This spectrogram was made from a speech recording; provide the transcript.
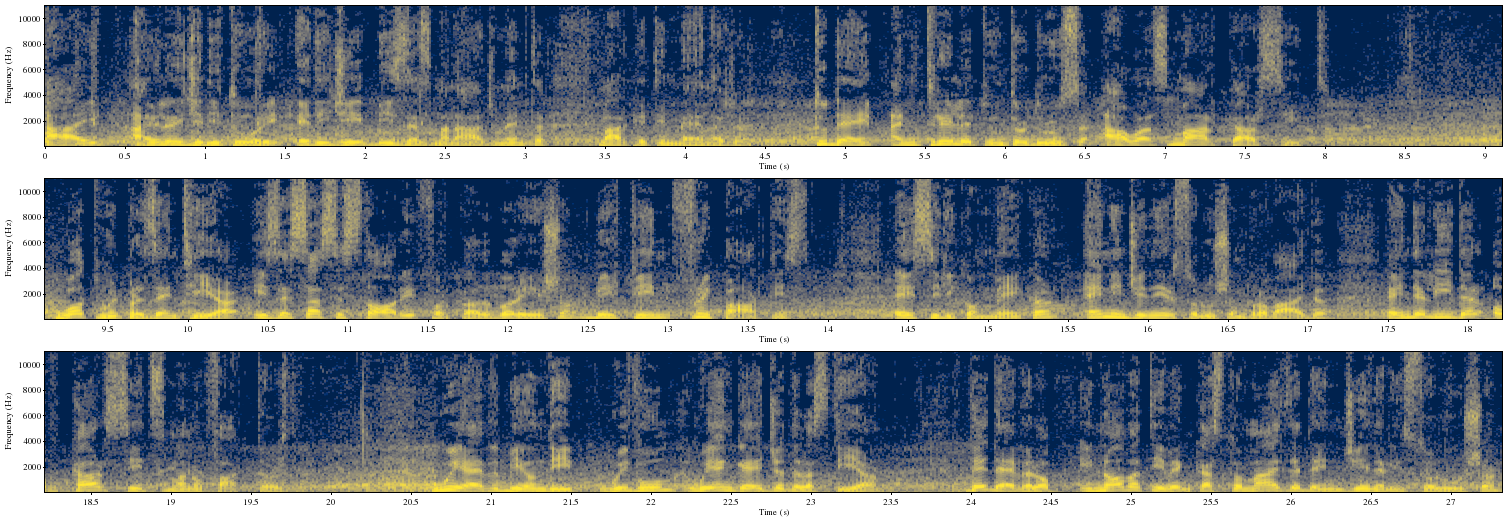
Hi, I'm Luigi Di Turi, ADG Business Management Marketing Manager. Today I'm thrilled to introduce our smart car seat. What we present here is a success story for collaboration between three parties, a silicon maker, an engineer solution provider and a leader of car seats manufacturers. We have BYD, with whom we engaged last year they develop innovative and customized engineering solutions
